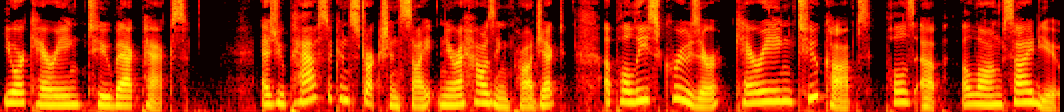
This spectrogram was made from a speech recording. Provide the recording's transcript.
You are carrying two backpacks. As you pass a construction site near a housing project, a police cruiser carrying two cops pulls up alongside you.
